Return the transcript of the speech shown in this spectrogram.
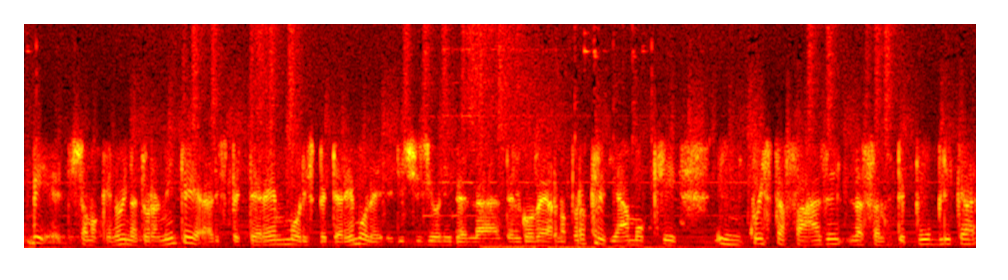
Beh, diciamo che noi naturalmente rispetteremo, rispetteremo le, le, decisioni del, del, governo, però crediamo che in questa fase la salute pubblica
